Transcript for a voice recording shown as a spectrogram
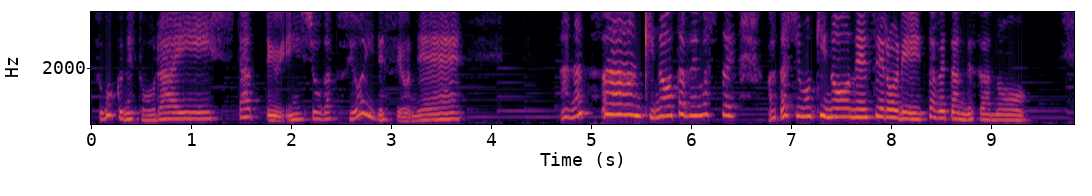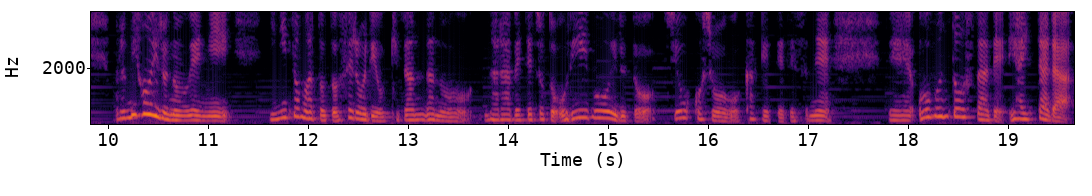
すごくね、トライしたっていう印象が強いですよね。あ、ナツさん、昨日食べました。私も昨日ね、セロリ食べたんです。あの、アルミホイルの上にミニトマトとセロリを刻んだのを並べて、ちょっとオリーブオイルと塩コショウをかけてですね、でオーブントースターで焼いたら、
